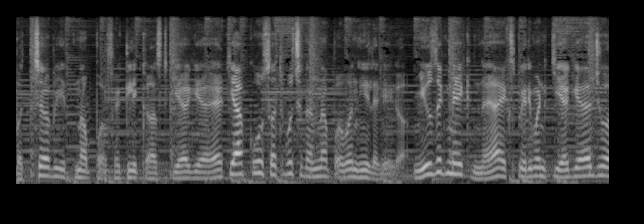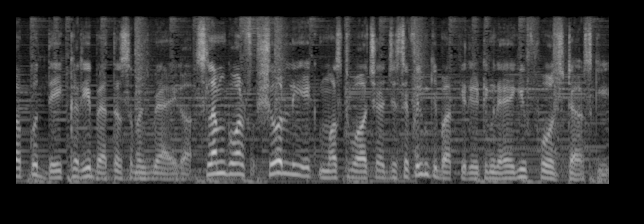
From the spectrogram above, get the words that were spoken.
बच्चा भी इतना परफेक्टली कास्ट किया गया है की आपको सचमुच नन्ना पवन ही लगेगा। म्यूज़िक में एक नया एक्सपेरिमेंट किया गया है जो आपको देख कर ही बेहतर समझ में आएगा। स्लम गोल्फ श्योरली एक मस्ट वॉच है, जिससे फ़िल्म की बात की रेटिंग रहेगी फोर स्टार्स की।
